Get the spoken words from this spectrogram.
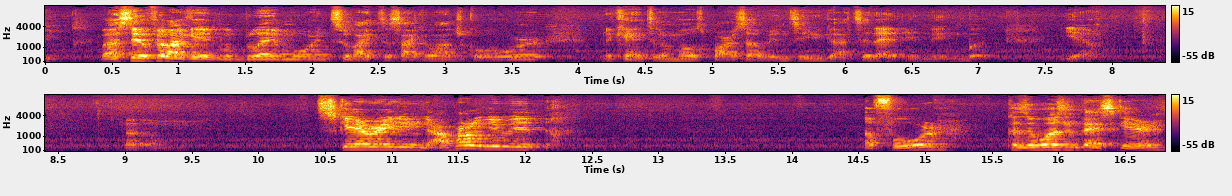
but I still feel like it would blend more into like the psychological horror it came to the most parts of it until you got to that ending. But yeah, um, scare rating, I'll probably give it a four because it wasn't that scary.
